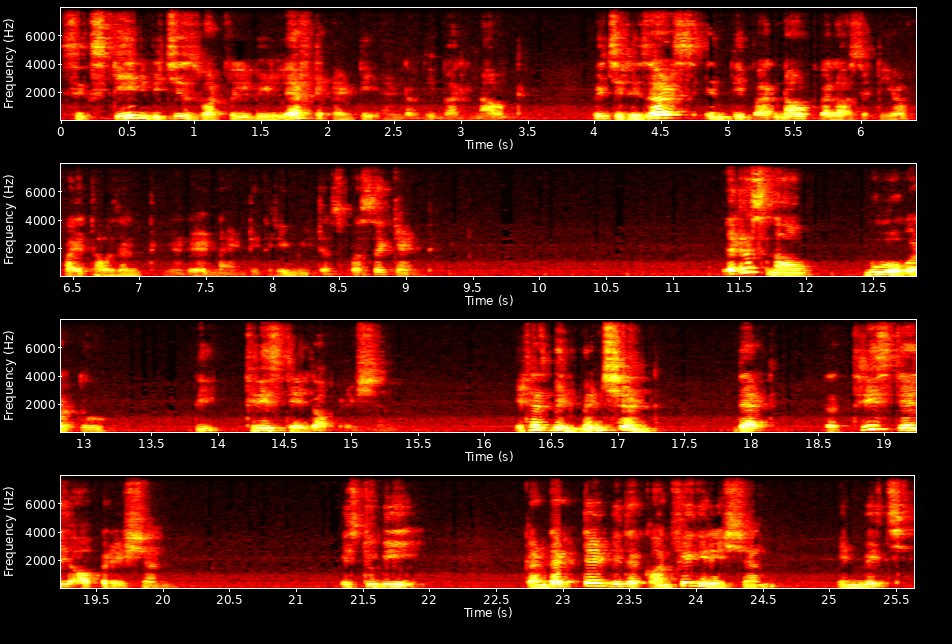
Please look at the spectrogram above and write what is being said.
16 which is what will be left at the end of the burnout which results in the burnout velocity of 5393 meters per second. Let us now move over to the three stage operation. It has been mentioned that the three stage operation is to be conducted with a configuration in which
